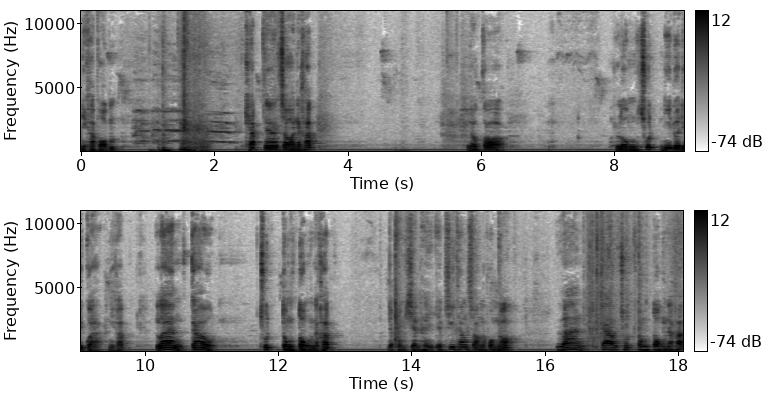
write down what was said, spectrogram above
นี่ครับผม แคปหน้าจอนะครับ แล้วก็ ลงชุดนี้ด้วยดีกว่า นี่ครับ ล่าง 9 ชุดตรงๆนะครับ เดี๋ยวผมเขียนให้ FC ทั้งสองครับผมเนาะล่าง 9 ชุดตรงๆนะครับ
